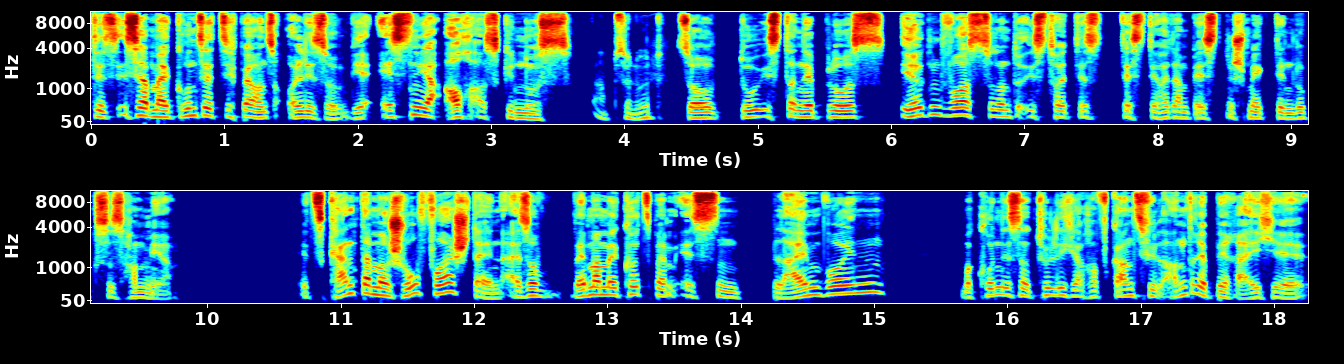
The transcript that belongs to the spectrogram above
das ist ja mal grundsätzlich bei uns alle so, wir essen ja auch aus Genuss. Absolut. So, du isst da nicht bloß irgendwas, sondern du isst halt das, das dir halt am besten schmeckt. Den Luxus haben wir. Jetzt kann man schon vorstellen, also wenn wir mal kurz beim Essen bleiben wollen, man kann es natürlich auch auf ganz viele andere Bereiche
